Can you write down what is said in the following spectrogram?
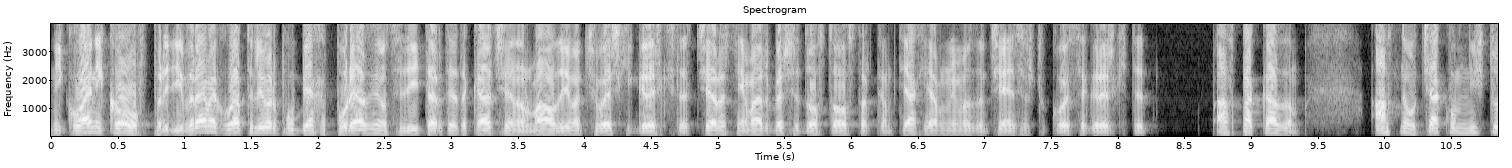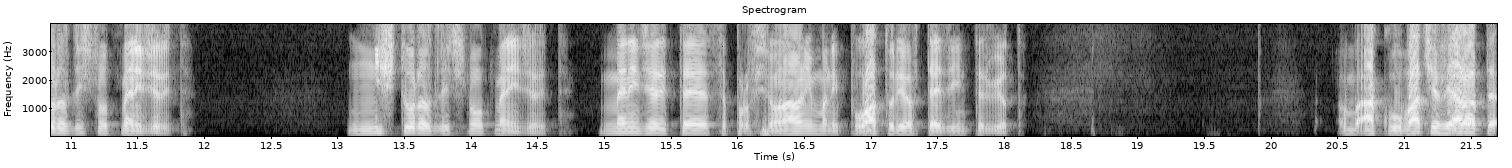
Николай Николов. Преди време, когато Ливърпул бяха порязани от съдиите, Артета каза, че е нормално да има човешки грешки. След вчерашния мач беше доста остър към тях. Явно има значение също кой са грешките. Аз пак казвам, аз не очаквам нищо различно от менеджерите. Нищо различно от менеджерите. Менеджерите са професионални манипулатори в тези интервюта. Ако обаче вярвате,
